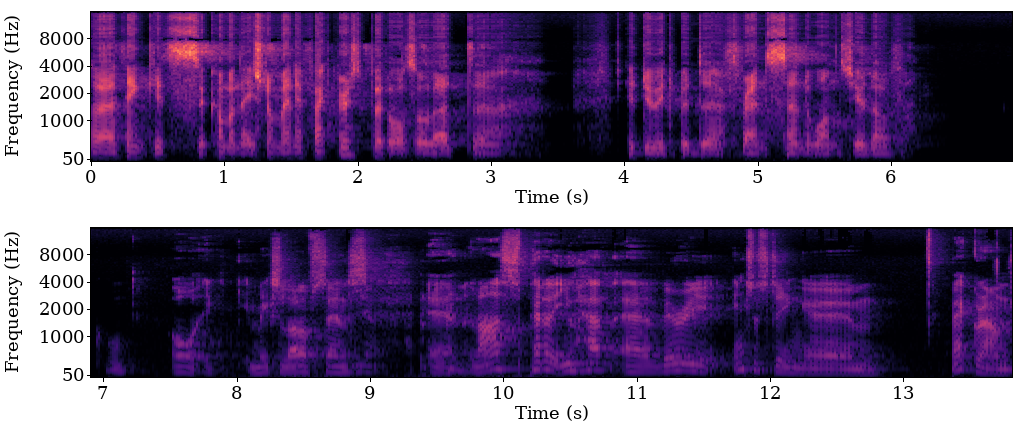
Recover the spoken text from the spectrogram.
Uh, I think it's a combination of many factors, but also that uh, you do it with the friends and the ones you love. Cool. Oh, it, it makes a lot of sense. Yeah. Uh, Lars Petter, you have a very interesting um, background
